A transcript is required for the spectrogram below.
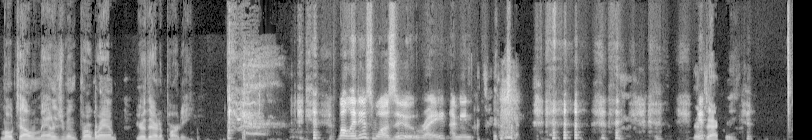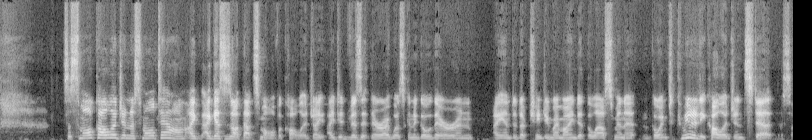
motel management program, you're there to party. well, it is Wazzu, right? I mean, exactly. It's a small college in a small town. I, I, guess it's not that small of a college. I, I did visit there. I was going to go there, and I ended up changing my mind at the last minute and going to community college instead. So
